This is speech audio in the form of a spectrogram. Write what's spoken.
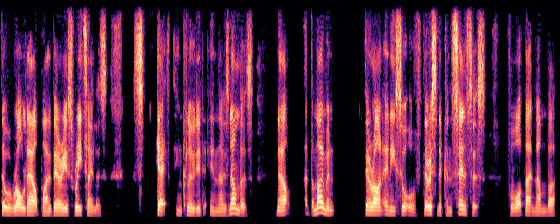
that were rolled out by various retailers get included in those numbers. Now, at the moment, there aren't any sort of, there isn't a consensus for what that number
